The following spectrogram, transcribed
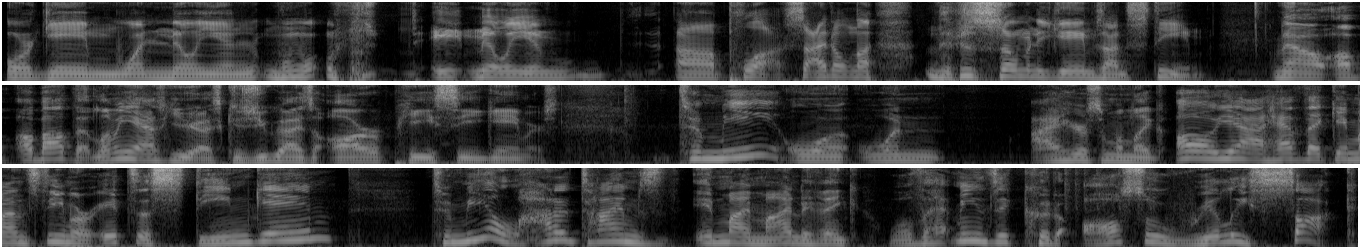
or game 1 million 8 million uh, plus. I don't know. There's so many games on steam. Now a- about that, let me ask you guys because you guys are PC gamers. To me, when I hear someone like, "Oh yeah, I have that game on Steam," or "It's a Steam game," to me, a lot of times in my mind, I think, "Well, that means it could also really suck,"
